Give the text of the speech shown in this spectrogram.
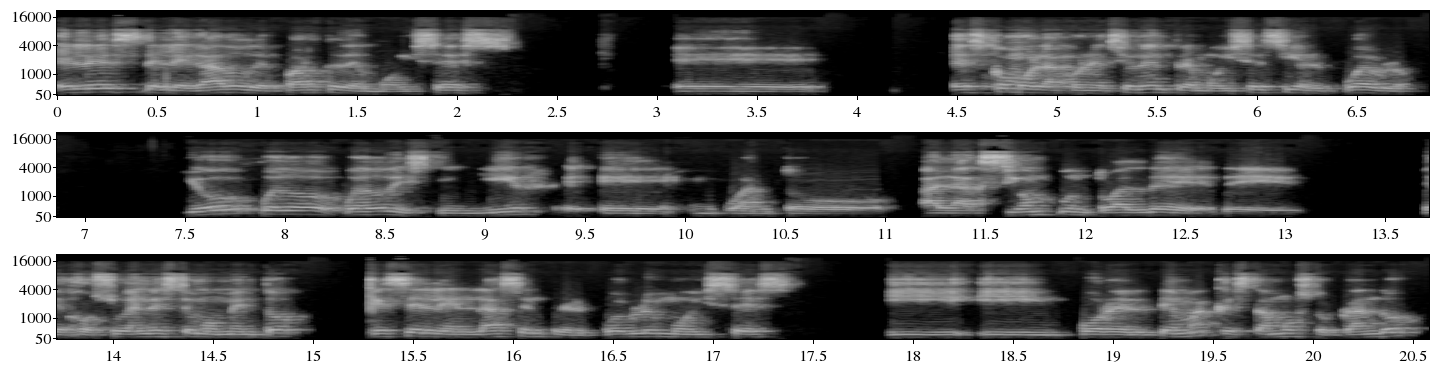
él es delegado de parte de Moisés. Eh, es como la conexión entre Moisés y el pueblo. Yo puedo, puedo distinguir eh, eh, en cuanto a la acción puntual de, de, Josué en este momento, que es el enlace entre el pueblo y Moisés. Y, y por el tema que estamos tocando,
